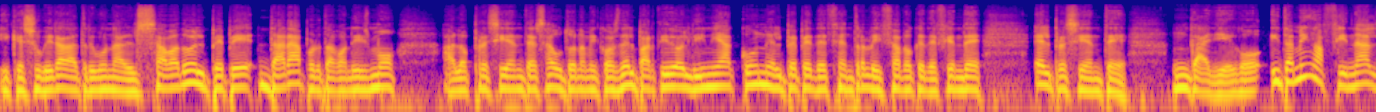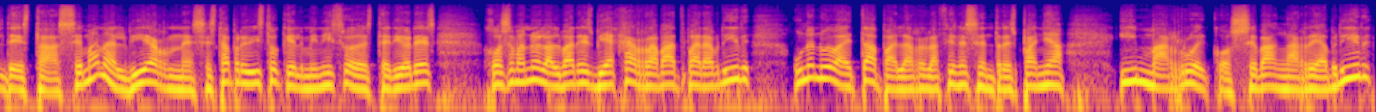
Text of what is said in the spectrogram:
y que subirá a la tribuna el sábado, el PP dará protagonismo a los presidentes autonómicos del partido en línea con el PP descentralizado que defiende el presidente gallego. Y también a final de esta semana, el viernes, está previsto que el ministro de Exteriores, José Manuel Álvarez, viaje a Rabat para abrir una nueva etapa en las relaciones entre España y Marruecos. Se van a reabrir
